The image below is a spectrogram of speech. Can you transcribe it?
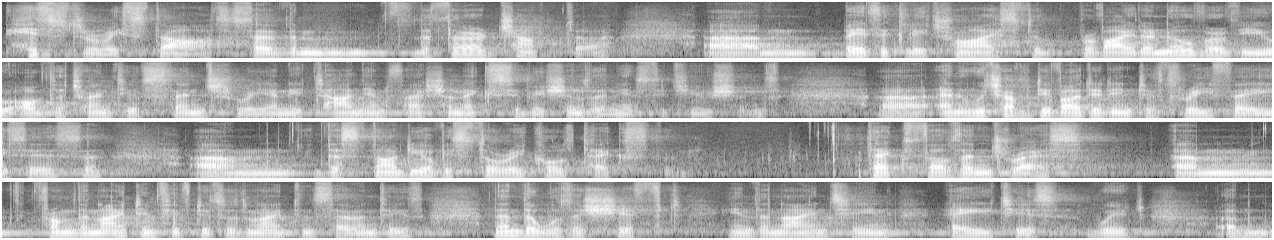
history starts. So the, the third chapter um, basically tries to provide an overview of the 20th century and Italian fashion exhibitions and institutions, uh, and which I've divided into three phases. Um, the study of historical text, textiles and dress um, from the 1950s to the 1970s. Then there was a shift in the 1980s, which um,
